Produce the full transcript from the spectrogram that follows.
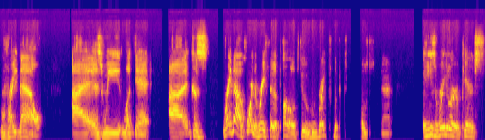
right now, uh, as we looked at, because uh, right now, according to Ray Fittipaldo, too, who writes the Post, that and he's a regular appearance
